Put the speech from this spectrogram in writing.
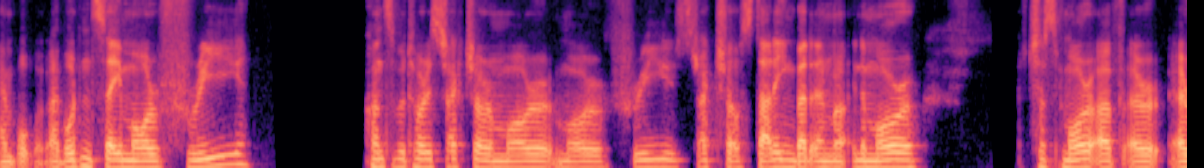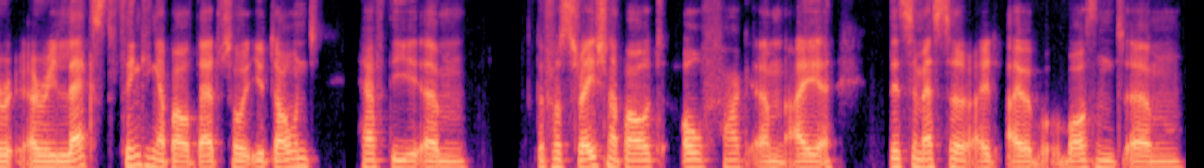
I w- I wouldn't say more free conservatory structure or more more free structure of studying, but in, in a more just more of a, a, a, relaxed thinking about that. So you don't have the um the frustration about oh fuck um I this semester I I wasn't um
